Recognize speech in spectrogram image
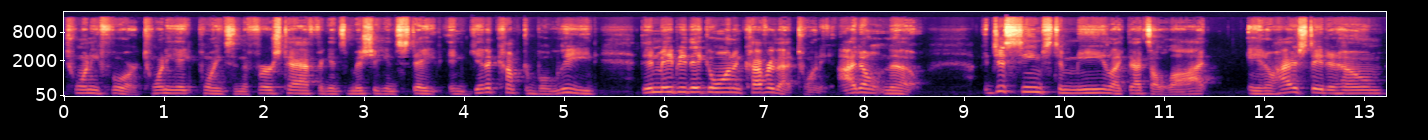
24, 28 points in the first half against Michigan State and get a comfortable lead, then maybe they go on and cover that 20. I don't know. It just seems to me like that's a lot. And Ohio State at home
